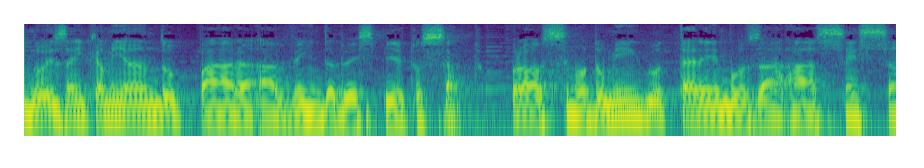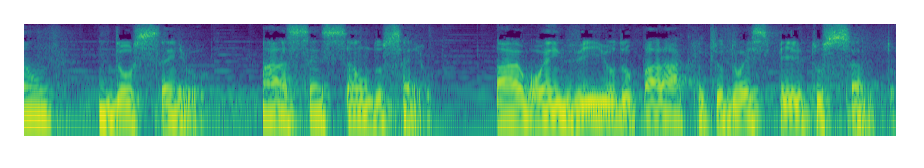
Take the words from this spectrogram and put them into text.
nos encaminhando para a vinda do Espírito Santo. Próximo domingo teremos a ascensão do Senhor. A ascensão do Senhor. O envio do Paráclito, do Espírito Santo.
